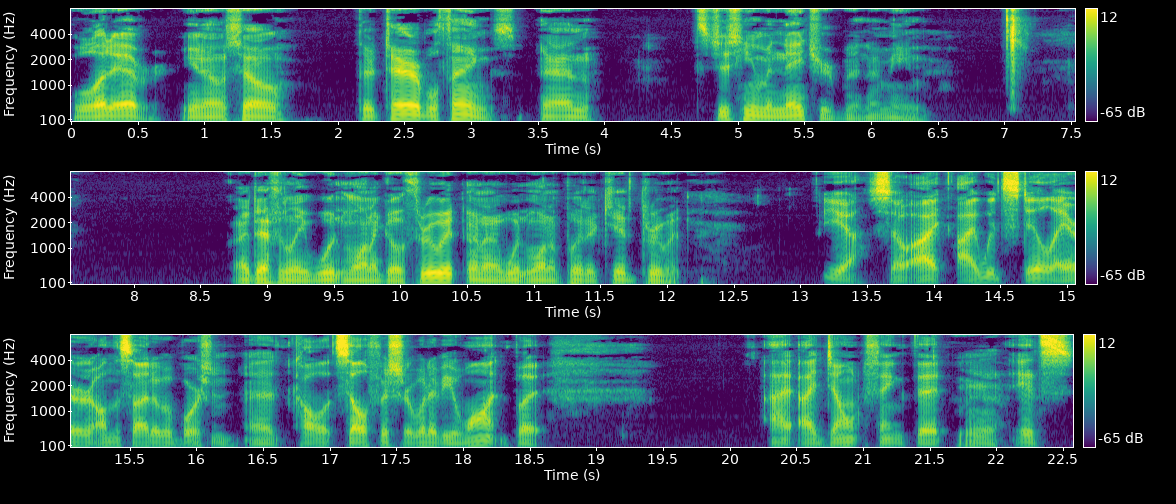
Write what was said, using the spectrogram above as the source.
whatever, you know. So they're terrible things and it's just human nature, but I mean I definitely wouldn't want to go through it and I wouldn't want to put a kid through it. Yeah, so I I would still err on the side of abortion. Uh, call it selfish or whatever you want, but I I don't think that Yeah. it's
